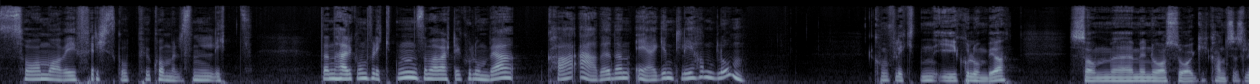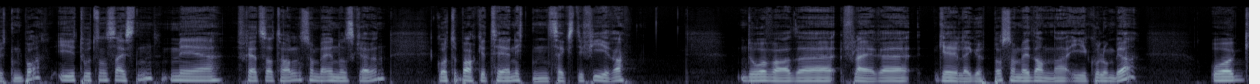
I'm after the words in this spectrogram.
så må vi friske opp hukommelsen litt. Denne konflikten som har vært i Colombia, hva er det den egentlig handler om? Konflikten i Colombia, som eh, vi nå så kanskje slutten på i 2016, med fredsavtalen som ble underskrevet, går tilbake til 1964. Da var det flere geriljagrupper som ble danna i Colombia, og,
